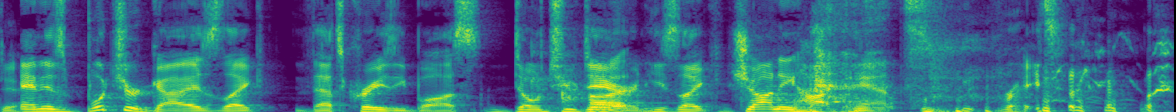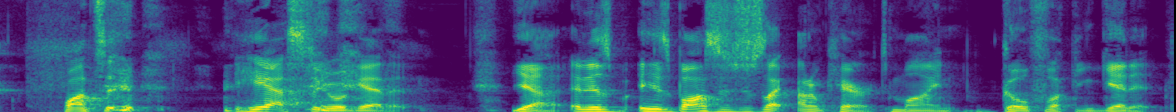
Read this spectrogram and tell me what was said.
Yeah. And his butcher guy is like, "That's crazy, boss! Don't you dare!" Uh, and he's like, Johnny Hot Pants "Right, wants it. He has to go get it. yeah." And his his boss is just like, "I don't care, it's mine. Go fucking get it."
